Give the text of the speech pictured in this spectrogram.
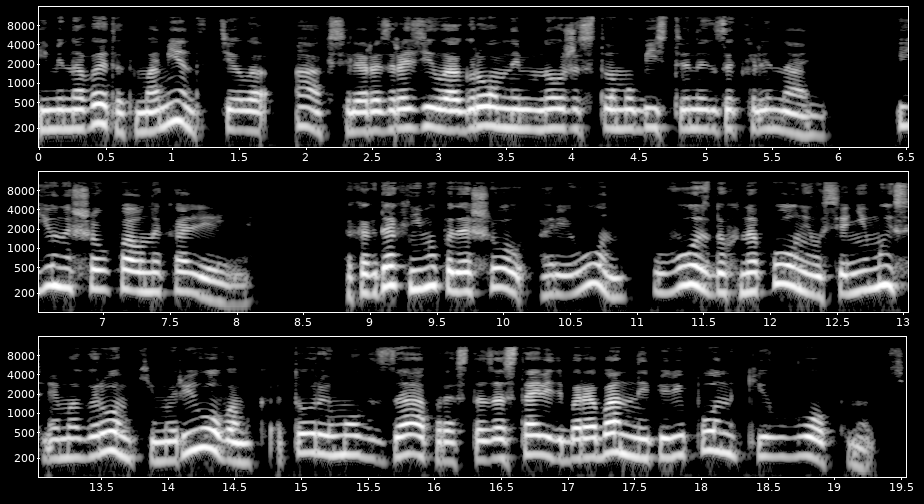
Именно в этот момент тело Акселя разразило огромным множеством убийственных заклинаний, и юноша упал на колени. А когда к нему подошел Орион, воздух наполнился немыслимо громким ревом, который мог запросто заставить барабанные перепонки лопнуть.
